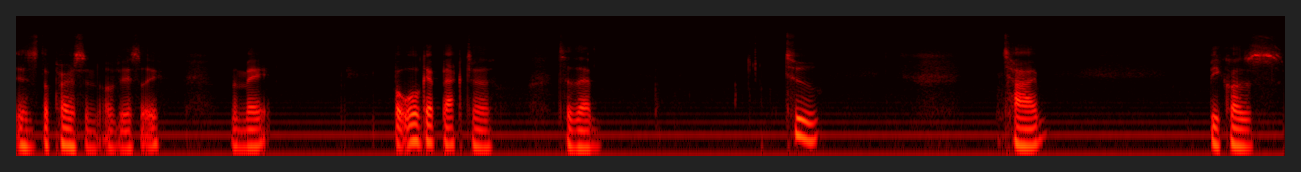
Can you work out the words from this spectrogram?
is the person, obviously, the mate, but we'll get back to to them. Two, time because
